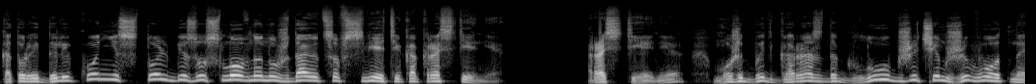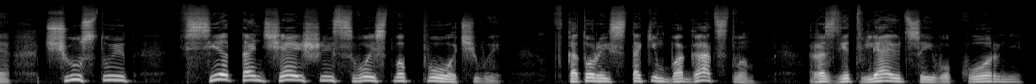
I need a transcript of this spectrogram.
которые далеко не столь безусловно нуждаются в свете, как растения. Растение, может быть, гораздо глубже, чем животное, чувствует все тончайшие свойства почвы, в которой с таким богатством разветвляются его корни,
